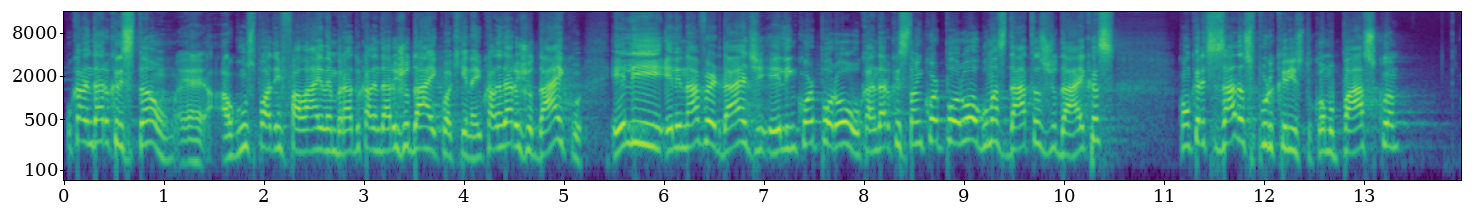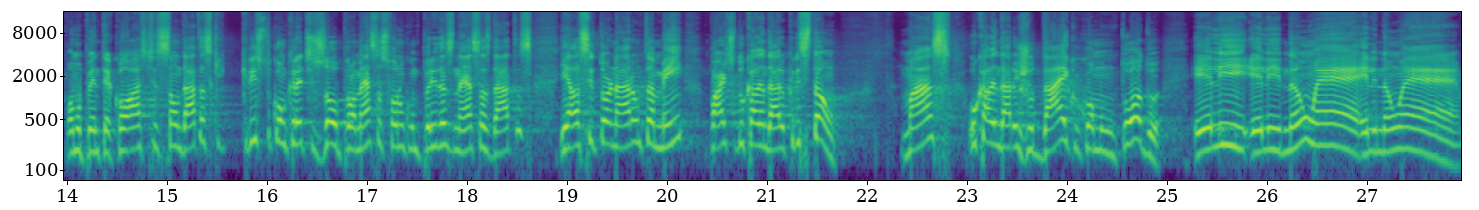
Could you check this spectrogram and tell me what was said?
o calendário cristão, é, alguns podem falar e lembrar do calendário judaico aqui, né? E o calendário judaico, ele, ele na verdade, ele incorporou, o calendário cristão incorporou algumas datas judaicas concretizadas por Cristo, como Páscoa, como Pentecostes, são datas que Cristo concretizou, promessas foram cumpridas nessas datas e elas se tornaram também parte do calendário cristão. Mas o calendário judaico como um todo, ele, ele não é, ele não é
